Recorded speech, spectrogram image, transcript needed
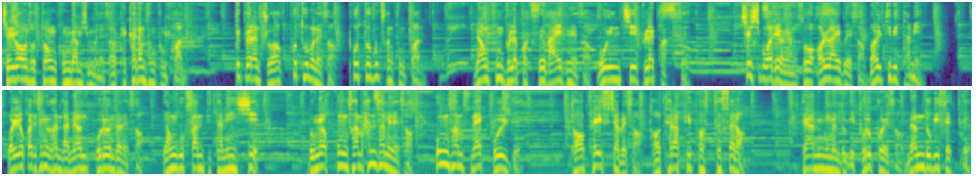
즐거운 소통 공감신문에서 백화점 상품권, 특별한 추억 포토몬에서 포토북 상품권, 명품 블랙박스 마이딘에서 5인치 블랙박스, 75가지 영양소 얼라이브에서 멀티비타민, 원료까지 생각한다면 고려은단에서 영국산 비타민 C, 농협 홍삼 한삼인에서 홍삼 스낵 골드, 더 페이스샵에서 더 테라피 퍼스트 세럼 대한민국 면도기 도르코에서 면도기 세트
